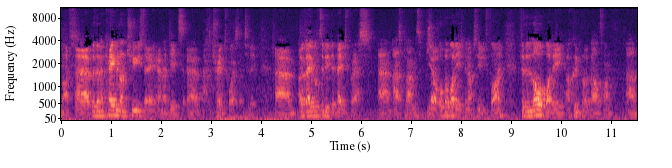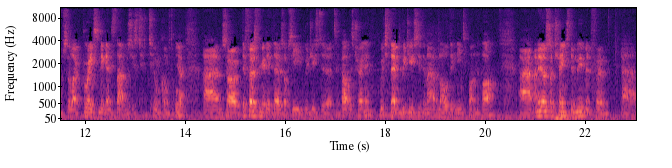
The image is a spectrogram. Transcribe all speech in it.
Nice. Uh, but then I came in on Tuesday and I did um, train twice actually. Um, I was able to do the bench press um, as planned. So Yeah. upper body has been absolutely fine. For the lower body, I couldn't put a belt on. Um, so like bracing against that was just too, too uncomfortable. Yeah. Um, so the first thing I did there was obviously reduce to, to beltless training, which then reduces the amount of load that you need to put on the bar. Um, and it also changed the movement from um,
